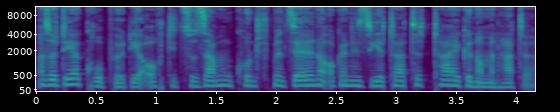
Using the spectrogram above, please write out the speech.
also der Gruppe, die auch die Zusammenkunft mit Sellner organisiert hatte, teilgenommen hatte.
